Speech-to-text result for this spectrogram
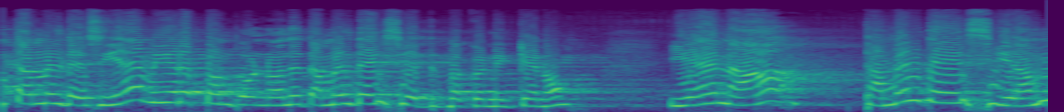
தமிழ் தேசியம். ஏன் வீரப்பன் பொண்ணு வந்து தமிழ் தேசியத்து பக்கம் நிற்கணும் ஏன்னா தமிழ் தேசியம்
